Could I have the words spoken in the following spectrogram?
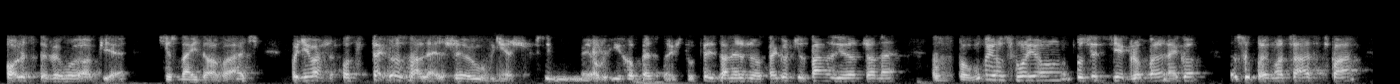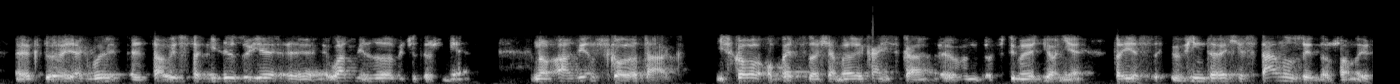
w Polsce, w Europie się znajdować, ponieważ od tego zależy również ich obecność tutaj, zależy od tego, czy Stany Zjednoczone zachowują swoją pozycję globalnego supermocarstwa, e, które jakby cały stabilizuje ład międzynarodowy, czy też nie. No a więc skoro tak, i skoro obecność amerykańska w, w, tym regionie to jest w interesie Stanów Zjednoczonych,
